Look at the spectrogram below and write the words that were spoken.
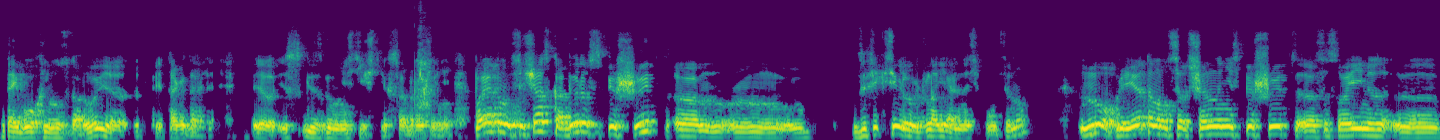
Дай бог ему здоровья и так далее. Э, из, из гуманистических соображений. Поэтому сейчас Кадыров спешит эм, зафиксировать лояльность Путину. Но при этом он совершенно не спешит э, со своими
